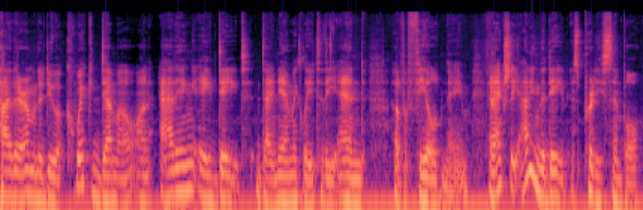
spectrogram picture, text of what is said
Hi there, I'm going to do a quick demo on adding a date dynamically to the end of a field name. And actually adding the date is pretty simple.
